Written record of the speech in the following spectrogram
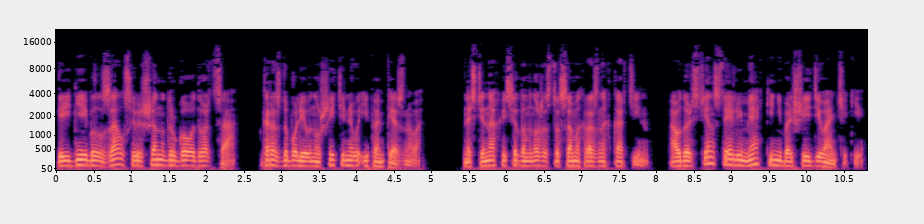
Перед ней был зал совершенно другого дворца, гораздо более внушительного и помпезного. На стенах висело множество самых разных картин, а вдоль стен стояли мягкие небольшие диванчики.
